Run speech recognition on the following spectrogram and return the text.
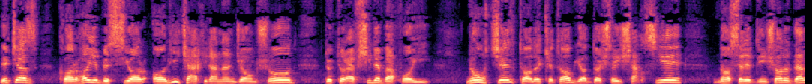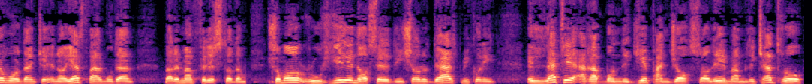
یکی از کارهای بسیار عالی که اخیرا انجام شد دکتر افشین وفایی. نه جلد تالا کتاب یادداشته شخصی ناصر الدین شاه رو در آوردن که عنایت فرمودن. برای من فرستادم. شما روحیه ناصر الدین شاه رو درک می‌کنید. علت عقب ماندگی پنجاه ساله مملکت رو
